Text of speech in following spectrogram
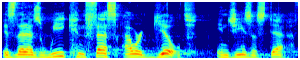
is that as we confess our guilt in Jesus' death,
